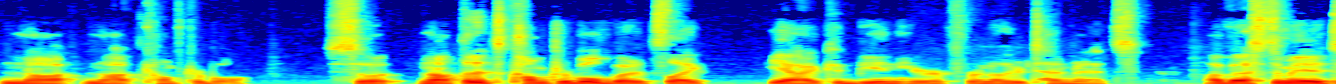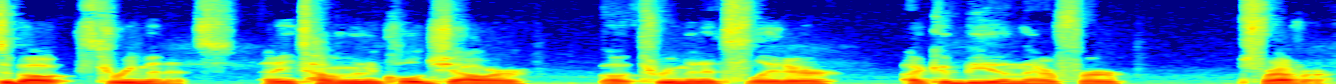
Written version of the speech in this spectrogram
not not comfortable. So not that it's comfortable, but it's like, yeah, I could be in here for another 10 minutes. I've estimated it's about three minutes. Anytime I'm in a cold shower, about three minutes later, I could be in there for forever.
